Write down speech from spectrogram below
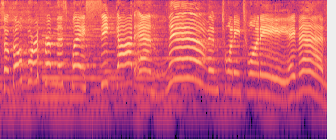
So go forth from this place, seek God, and live in 2020. Amen.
